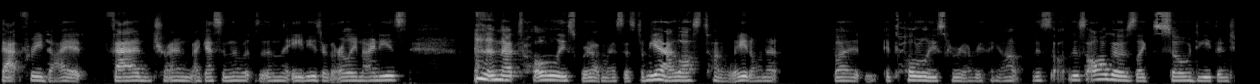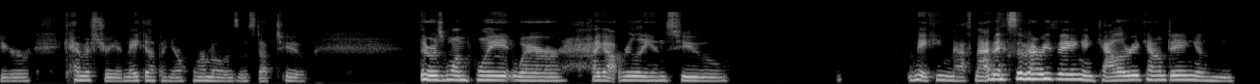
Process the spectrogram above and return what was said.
fat free diet fad trend, I guess in the in the 80s or the early 90s and that totally screwed up my system. Yeah, I lost a ton of weight on it, but it totally screwed everything up. This this all goes like so deep into your chemistry and makeup and your hormones and stuff too. There was one point where I got really into making mathematics of everything and calorie counting and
